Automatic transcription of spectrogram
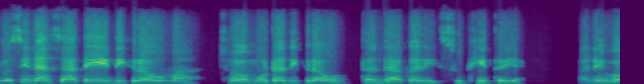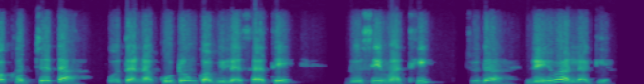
ડોસીના સાતેય દીકરાઓમાં છ મોટા દીકરાઓ ધંધા કરી સુખી થયા અને વખત જતા પોતાના કુટુંબ કબીલા સાથે ડોસીમાંથી જુદા રહેવા લાગ્યા.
